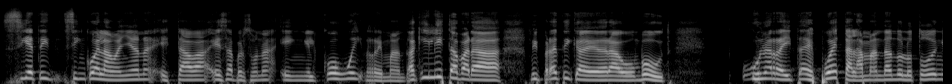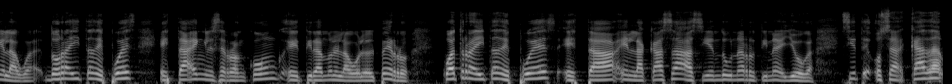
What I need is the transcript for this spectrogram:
7 y 5 de la mañana estaba esa persona en el causeway remando. Aquí lista para mi práctica de Dragon Boat una rayita después está la mandándolo todo en el agua. Dos rayitas después está en el cerrancón eh, tirándole la bola al perro. Cuatro rayitas después está en la casa haciendo una rutina de yoga. Siete, o sea, cada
